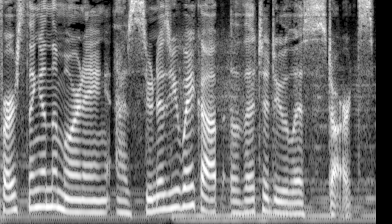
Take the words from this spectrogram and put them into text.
First thing in the morning, as soon as you wake up, the to do list starts.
